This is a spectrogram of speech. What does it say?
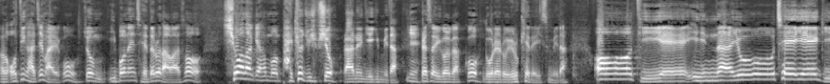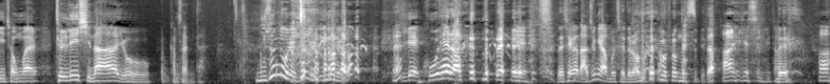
어, 어디 가지 말고 좀 이번엔 제대로 나와서 시원하게 한번 밝혀 주십시오라는 얘기입니다. 예. 그래서 이걸 갖고 노래로 이렇게 돼 있습니다. 어디에 있나요? 제 얘기 정말 들리시나요? 감사합니다. 무슨 노래죠? 이 노래가? 이게 고해라는 노래. 예. 네, 제가 나중에 한번 제대로 한번 해보겠습니다. 알겠습니다. 네. 아,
